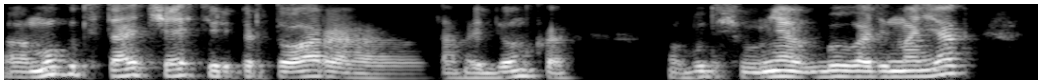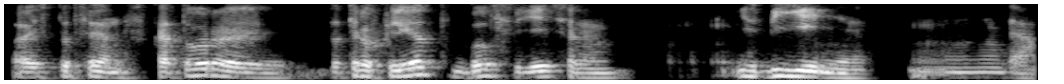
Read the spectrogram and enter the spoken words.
могут стать частью репертуара там, ребенка в будущем. У меня был один маньяк а, из пациентов, который до трех лет был свидетелем избиения. Да,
